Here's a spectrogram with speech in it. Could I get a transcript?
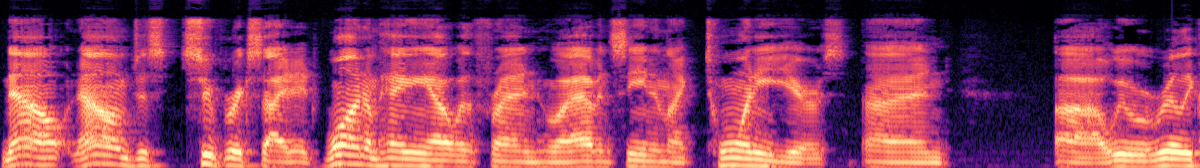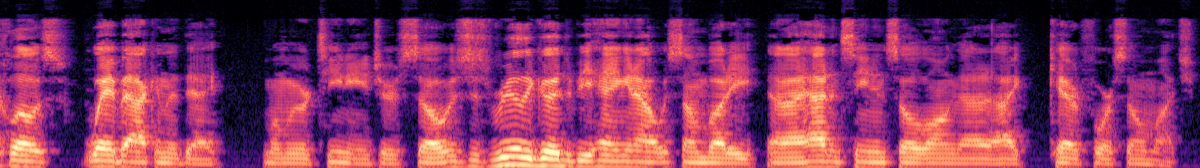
now now I'm just super excited. One, I'm hanging out with a friend who I haven't seen in like 20 years and uh, we were really close way back in the day when we were teenagers. So it was just really good to be hanging out with somebody that I hadn't seen in so long that I cared for so much.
